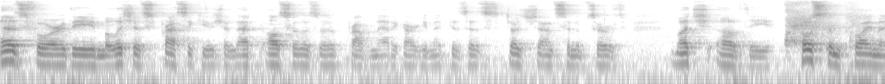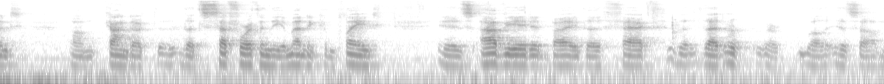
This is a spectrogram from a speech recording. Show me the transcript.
As for the malicious prosecution, that also is a problematic argument because, as Judge Johnston observed, much of the post-employment um, conduct that's set forth in the amended complaint is obviated by the fact that, well, um,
